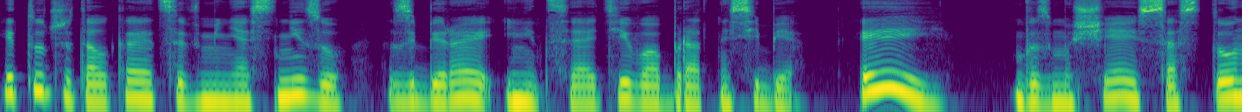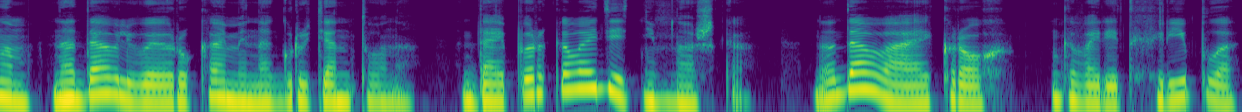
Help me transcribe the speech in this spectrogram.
и тут же толкается в меня снизу, забирая инициативу обратно себе. «Эй!» — возмущаясь со стоном, надавливая руками на грудь Антона. «Дай поруководить немножко». «Ну давай, крох», — говорит хрипло,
